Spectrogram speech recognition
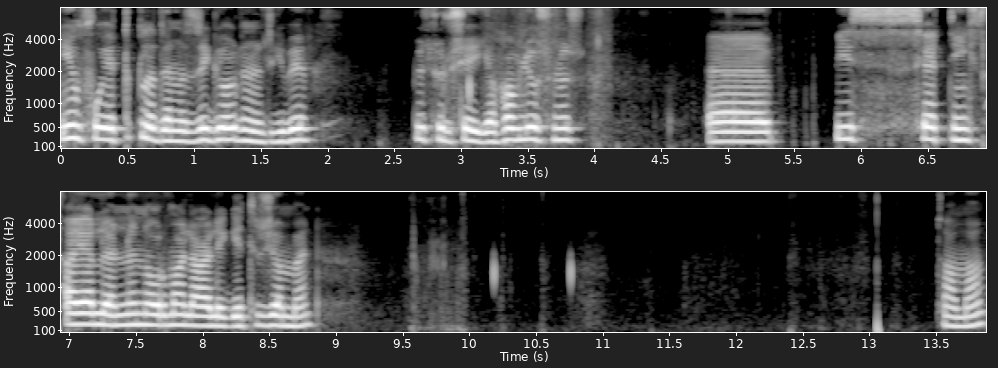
Info'ya tıkladığınızda gördüğünüz gibi bir sürü şey yapabiliyorsunuz. Ee, biz settings ayarlarını normal hale getireceğim ben. Tamam.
